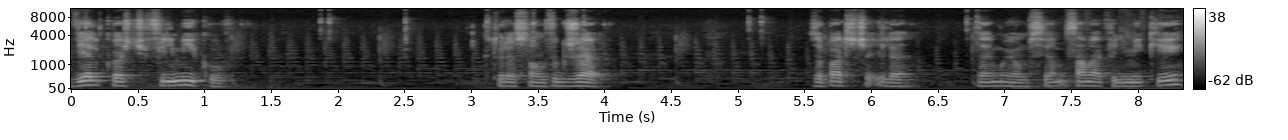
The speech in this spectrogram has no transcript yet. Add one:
wielkość filmików, które są w grze. Zobaczcie ile zajmują sam- same filmiki.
